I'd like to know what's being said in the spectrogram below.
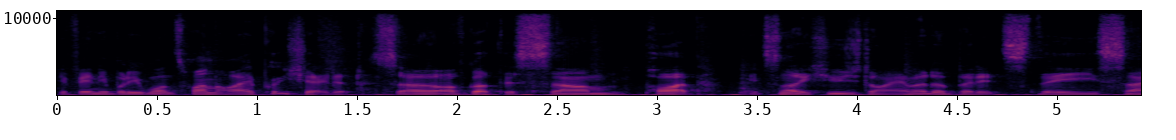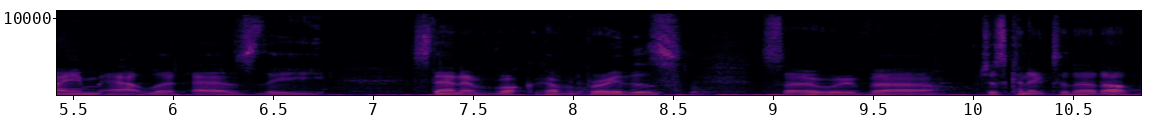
if anybody wants one, I appreciate it. So I've got this um, pipe. It's not a huge diameter, but it's the same outlet as the standard rocker cover breathers. So we've uh, just connected that up,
